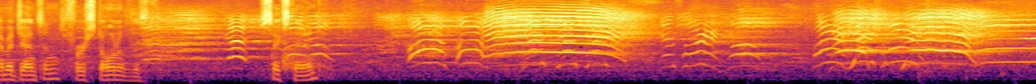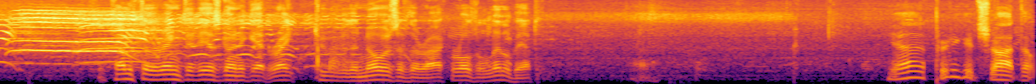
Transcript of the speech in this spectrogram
Emma Jensen, first stone of the sixth end. Comes to the rings, it is going to get right to the nose of the rock, rolls a little bit. Yeah, pretty good shot. The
